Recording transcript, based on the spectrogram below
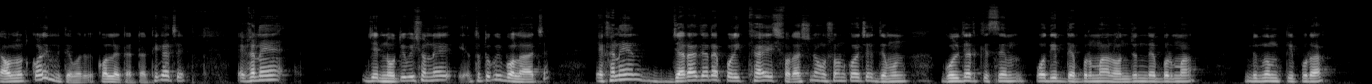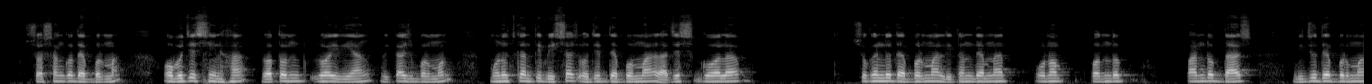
ডাউনলোড করে নিতে পারবে কল লেটারটা ঠিক আছে? এখানে যে নোটিফিকেশনে এতটুকুই বলা আছে এখানে যারা যারা পরীক্ষায় সরাসরি অংশগ্রহণ করেছে, যেমন গুলজার কিসেম, প্রদীপ দেববর্মা, রঞ্জন দেববর্মা নিগম ত্রিপুরা, শশাঙ্ক দেববর্মা, অভিজিৎ সিনহা, রতন রয় রিয়াং, বিকাশ বর্মন, মনোজকান্তি বিশ্বাস, অজিত দেববর্মা, রাজেশ গোয়ালা সুকেন্দ্র দেববর্মা, লিটন দেবনাথ, প্রণব পন্দব, পাণ্ডব দাস, বিজু দেববর্মা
